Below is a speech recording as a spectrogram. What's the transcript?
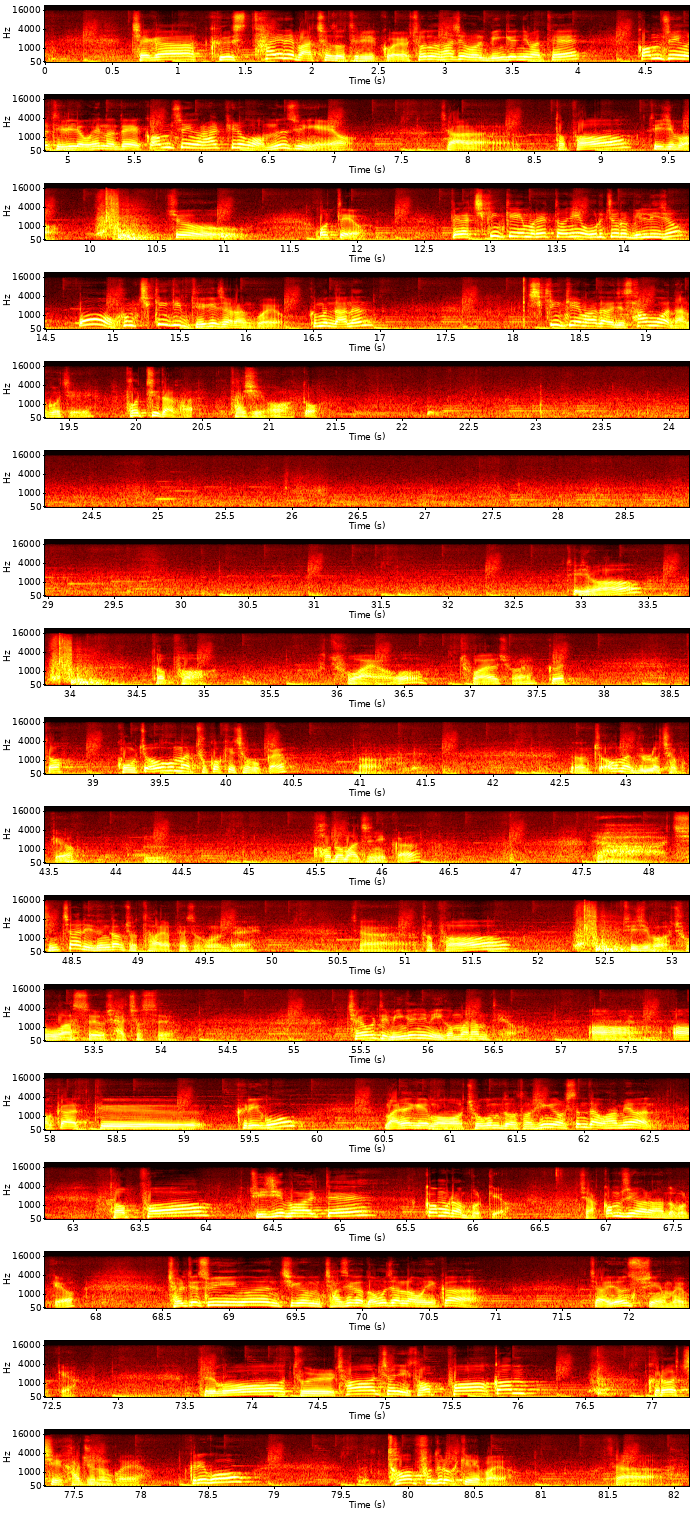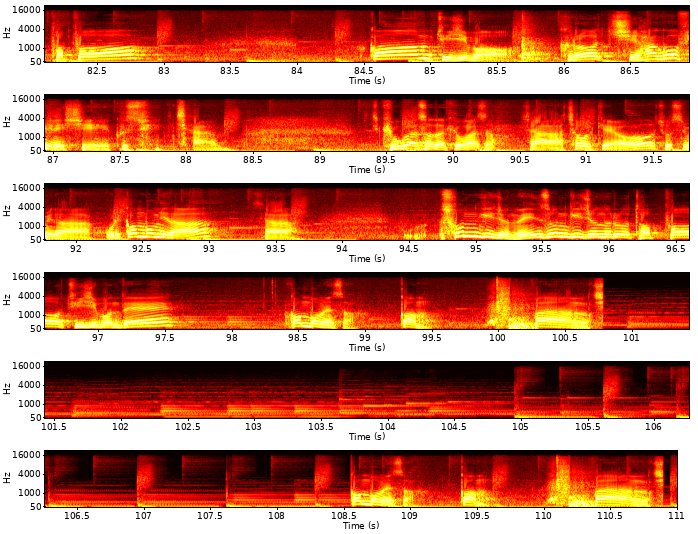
제가 그 스타일에 맞춰서 드릴 거예요. 저는 사실 오늘 민규님한테 껌 스윙을 드리려고 했는데 껌 스윙을 할 필요가 없는 스윙이에요. 자, 덮어, 뒤집어, 쭉. 어때요? 내가 치킨 게임을 했더니 오른쪽으로 밀리죠? 어, 그럼 치킨 게임 되게 잘한 거예요. 그러면 나는 치킨 게임 하다가 이제 사고가 난 거지. 버티다가 다시 어 또. 뒤집어. 덮어. 좋아요. 좋아요 좋아요. 끝또 공 조금만 두껍게 쳐볼까요? 어. 어, 조금만 눌러 쳐볼게요. 음. 걷어맞으니까. 야 진짜 리듬감 좋다 옆에서 보는데. 자 덮어. 뒤집어. 좋았어요. 잘 쳤어요. 제가 볼 때 민규님이 이것만 하면 돼요. 어, 어 그러니까 그 그리고 만약에 뭐 조금 더 더 신경을 쓴다고 하면 덮어 뒤집어 할 때 껌을 한번 볼게요. 자 껌 스윙 하나 넣어볼게요. 절대 스윙은 지금 자세가 너무 잘 나오니까 자 연습 스윙 한번 해볼게요. 들고 둘 천천히 덮어 껌. 그렇지 가주는 거예요. 그리고 더 부드럽게 해봐요. 자 덮어 껌 뒤집어. 그렇지 하고 피니시 그 스윙 참. 교과서다 교과서. 자 쳐볼게요. 좋습니다. 우리 껌 봅니다 자 손 기준 왼손 기준으로 덮어 뒤집어인데 껌 보면서 껌빵. 껌 보면서 껌, 빵. 치-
